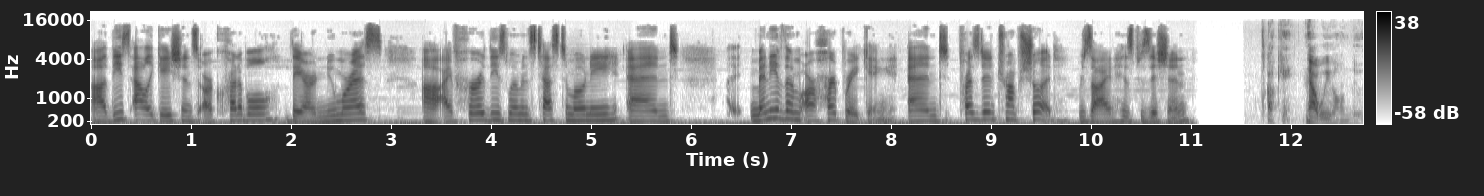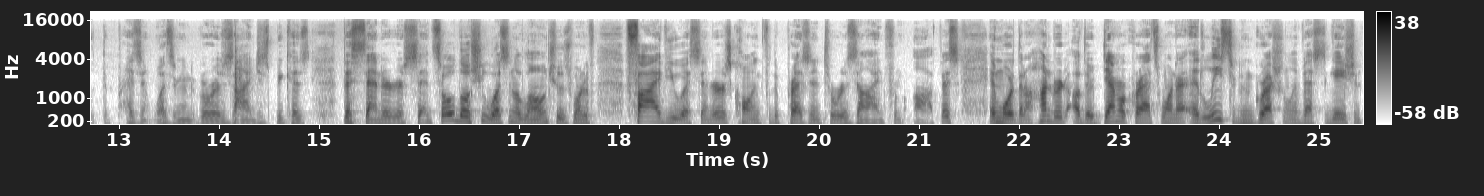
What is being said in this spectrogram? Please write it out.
Uh, these allegations are credible, they are numerous. Uh, I've heard these women's testimony, and many of them are heartbreaking. And President Trump should resign his position. Okay, now we all knew the president wasn't going to go resign just because the senator said so. Although she wasn't alone, she was one of five U.S. senators calling for the president to resign from office. And more than 100 other Democrats want at least a congressional investigation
